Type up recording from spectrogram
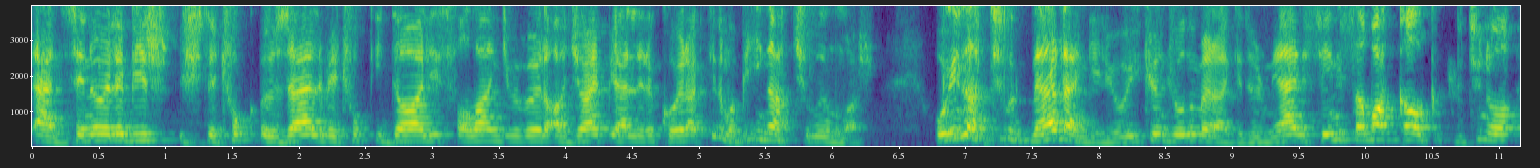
yani seni öyle bir işte çok özel ve çok idealist falan gibi böyle acayip yerlere koyarak değil ama bir inatçılığın var. O inatçılık nereden geliyor? İlk önce onu merak ediyorum. Yani seni sabah kalkıp bütün o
